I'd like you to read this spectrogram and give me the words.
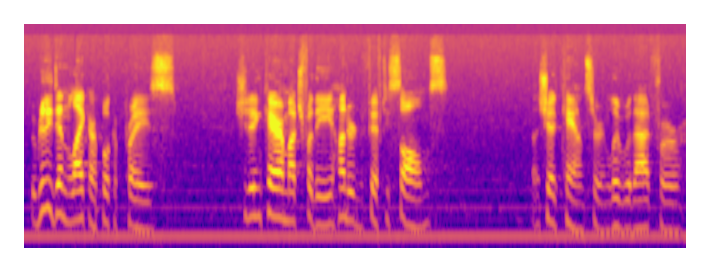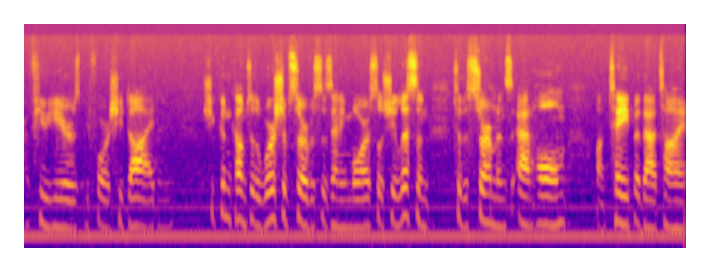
who really didn't like our book of praise. She didn't care much for the 150 Psalms. She had cancer and lived with that for a few years before she died. And she couldn't come to the worship services anymore, so she listened to the sermons at home on tape at that time.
